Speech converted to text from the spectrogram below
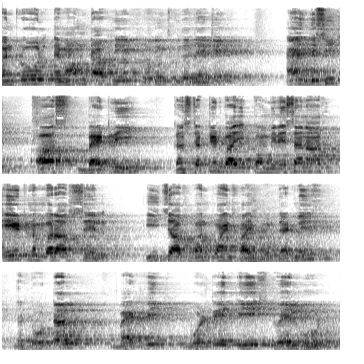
control amount of heat flowing through the jacket and this is a battery constructed by combination of 8 number of cell each of 1.5 volt that means the total battery voltage is 12 volt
